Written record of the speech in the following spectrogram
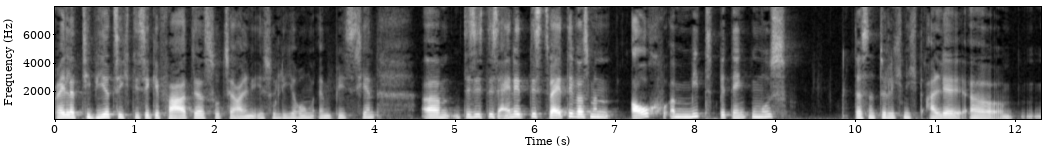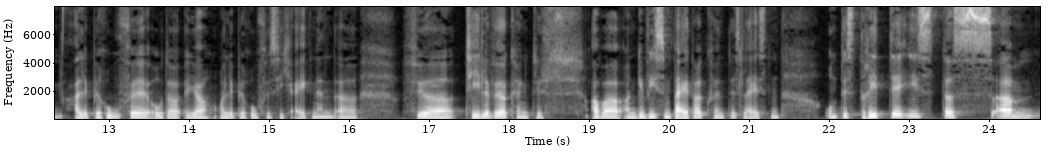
relativiert sich diese Gefahr der sozialen Isolierung ein bisschen. Ähm, das ist das eine. Das zweite, was man auch äh, mit bedenken muss, dass natürlich nicht alle, äh, alle Berufe oder ja, alle Berufe sich eignen äh, für Teleworking, das, aber einen gewissen Beitrag könnte es leisten. Und das dritte ist, dass ähm,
